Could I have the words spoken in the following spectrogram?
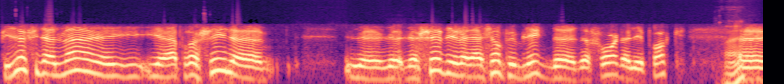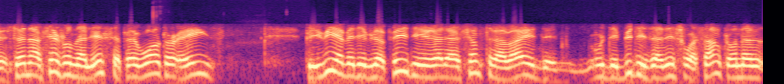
Puis là, finalement, il, a approché le, le, le- le chef des relations publiques de, de Ford à l'époque. Ouais. Euh, c'est un ancien journaliste, il s'appelle Walter Hayes. Puis lui, il avait développé des relations de travail de- au début des années 60. On a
